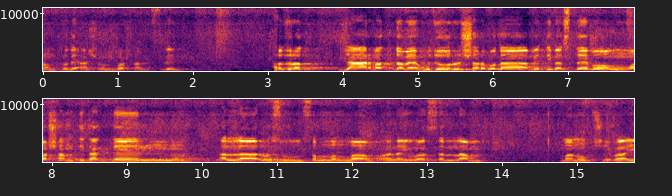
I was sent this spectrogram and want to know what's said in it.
সংসদে আসন বসাচ্ছিলেন হজরত যার মাধ্যমে হুজুর সর্বদা ব্যতিব্যস্ত এবং অশান্তি থাকতেন, আল্লাহ রসুল সাল্লাম মানব সেবায়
